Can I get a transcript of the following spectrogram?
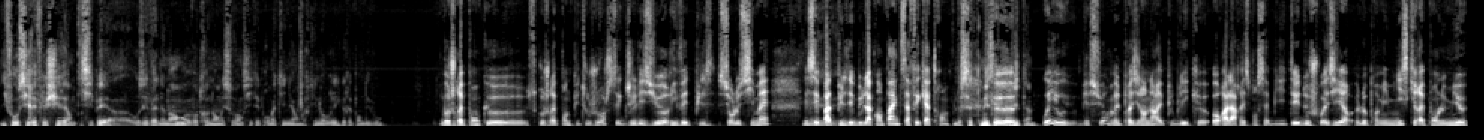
Il faut aussi réfléchir et anticiper aux événements. Votre nom est souvent cité pour Matignon. Martine Aubry, répondez-vous moi, je réponds que ce que je réponds depuis toujours, c'est que j'ai les yeux rivés depuis, sur le 6 mai. Et c'est pas depuis le début de la campagne, ça fait 4 ans. Le 7 mai, ça vient vite. Hein. Oui, oui, bien sûr. Mais le président de la République euh, aura la responsabilité de choisir le Premier ministre qui répond le mieux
